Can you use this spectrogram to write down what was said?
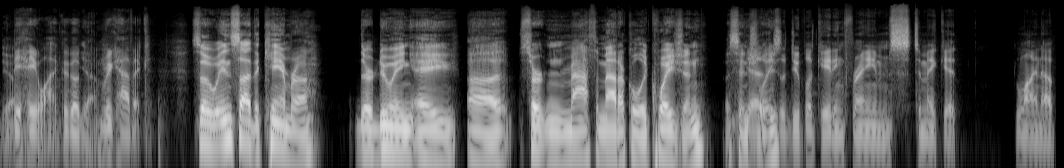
Yeah. be haywire. It'll go Yeah. wreak havoc. so inside the camera, they're doing a uh, certain mathematical equation Yeah, essentially. these are duplicating frames to make it line up.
